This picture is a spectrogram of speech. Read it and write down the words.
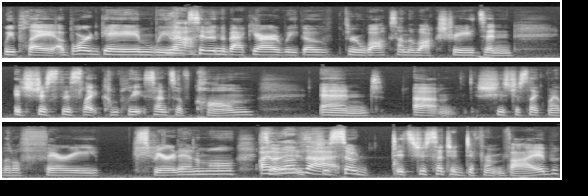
we play a board game we Yeah. like sit in the backyard we go through walks on the walk streets and it's just this like complete sense of calm and um, she's just like my little fairy spirit animal I love it's that. just so it's just such a different vibe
